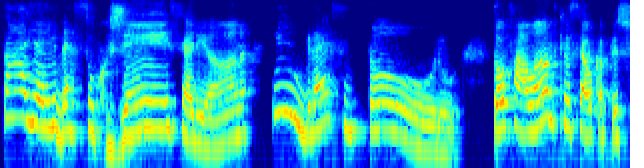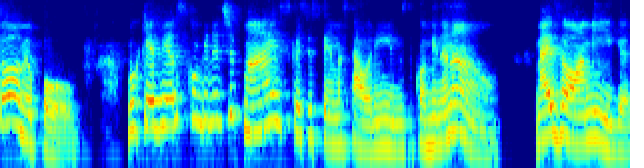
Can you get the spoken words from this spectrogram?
sai aí dessa urgência ariana e ingressa em touro. Estou falando que o céu caprichou, meu povo? Porque Vênus combina demais com esses temas taurinos, não combina não? Mas, ó, amiga,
